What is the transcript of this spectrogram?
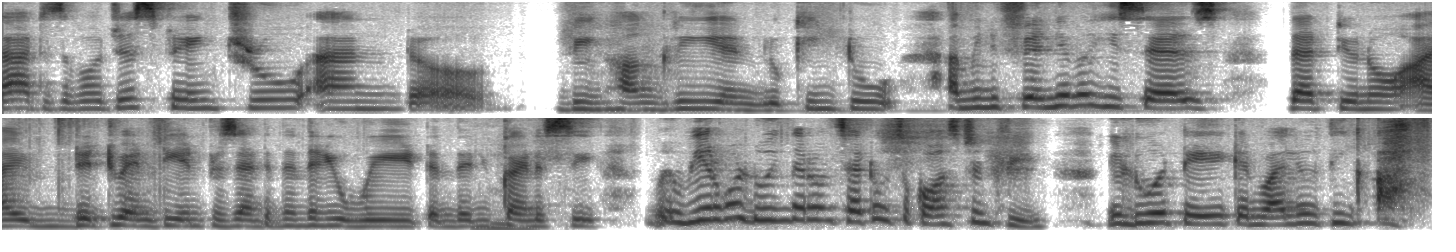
that. It's about just staying true and uh, being hungry and looking to. I mean, if whenever he says that you know I did twenty and presented, and then you wait and then you kind of hmm. see. We are all doing that on set also constantly. You'll do a take, and while you think ah,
